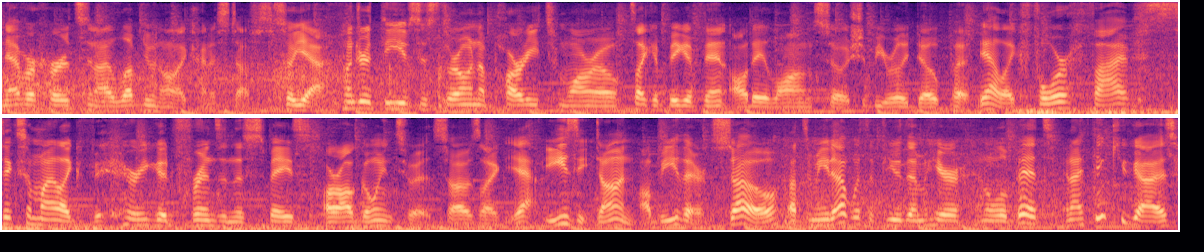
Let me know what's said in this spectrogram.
Never hurts, and I love doing all that kind of stuff. So yeah, 100 Thieves is throwing a party tomorrow. It's like a big event all day long, so it should be really dope. But yeah, like four, five, six of my like very good friends in this space are all going to it. So I was like, yeah, easy, done, I'll be there. So about to meet up with a few of them here in a little bit, and I think you guys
